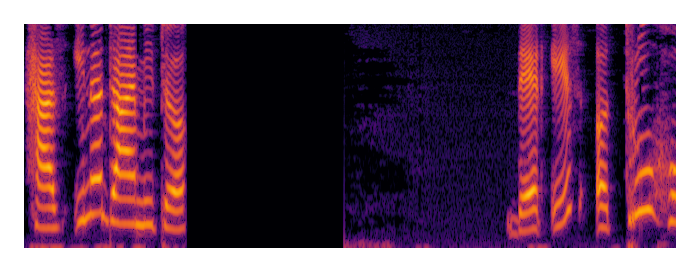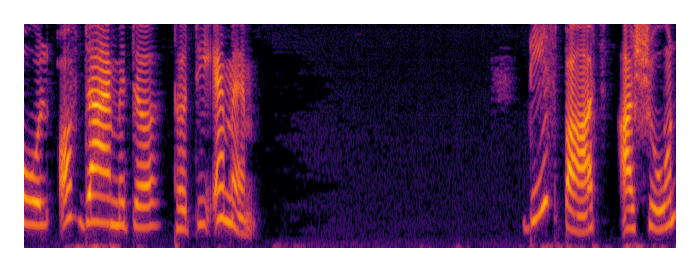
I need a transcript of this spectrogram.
has inner diameter. There is a through hole of diameter 30 mm. These parts are shown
